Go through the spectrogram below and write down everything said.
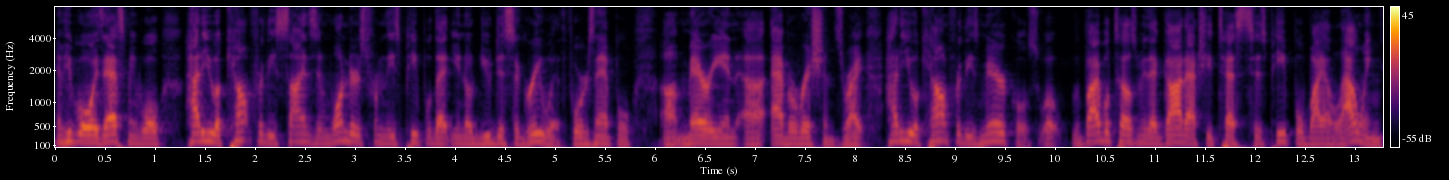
And people always ask me, well, how do you account for these signs and wonders from these people that you know you disagree with? For example, uh, Marian uh, aberrations, right? How do you account for these miracles? Well, the Bible tells me that God actually tests His people by allowing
